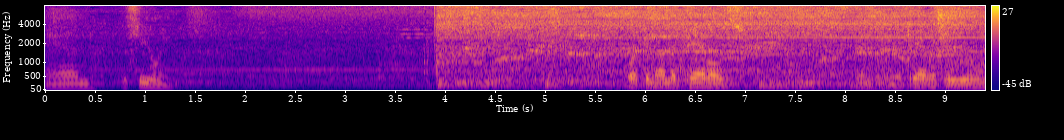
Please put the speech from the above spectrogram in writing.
and the ceiling. Working on the panels in the mechanical room.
